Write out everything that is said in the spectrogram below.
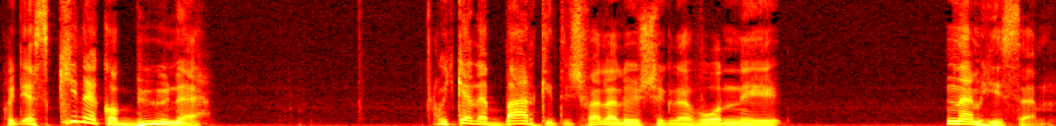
hogy ez kinek a bűne, hogy kell-e bárkit is felelősségre vonni, nem hiszem.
